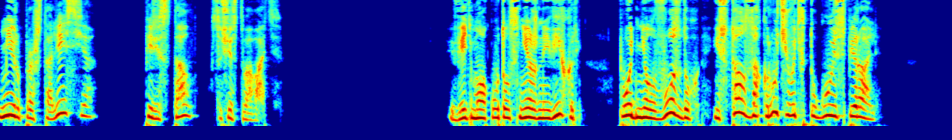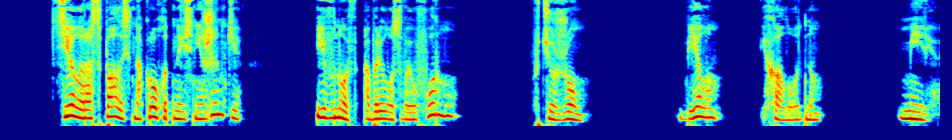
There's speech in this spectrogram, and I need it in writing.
Мир Проштолесья перестал существовать. Ведьму окутал снежный вихрь, поднял воздух и стал закручивать в тугую спираль. Тело распалось на крохотные снежинки и вновь обрело свою форму в чужом, белом и холодном мире.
